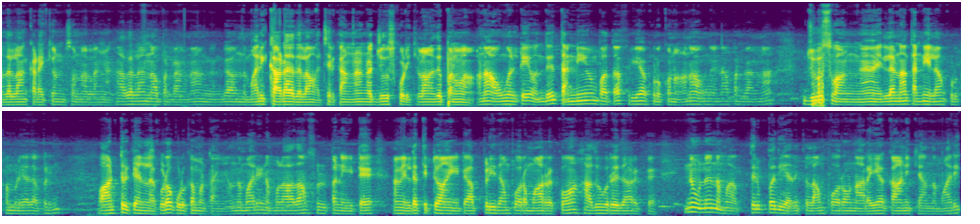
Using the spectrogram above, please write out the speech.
அதெல்லாம் கிடைக்கும்னு சொன்னாலங்க அதெல்லாம் என்ன பண்ணுறாங்கன்னா அங்கங்கே அந்த மாதிரி கடை அதெல்லாம் வச்சுருக்காங்க. அங்கே ஜூஸ் குடிக்கலாம் இது பண்ணலாம். ஆனால் அவங்கள்ட்டே வந்து தண்ணியும் பார்த்தா ஃப்ரீயாக கொடுக்கணும். ஆனால் அவங்க என்ன பண்ணுறாங்கன்னா ஜூஸ் வாங்குங்க. இல்லைன்னா தண்ணியெல்லாம் கொடுக்க முடியாது அப்படின்னு வாட்ரு கேனில் கூட கொடுக்க மாட்டாங்க. அந்த மாதிரி நம்மளாக தான் ஃபுல் பண்ணிக்கிட்டு அவங்கள்ட்ட திட்டு வாங்கிட்டு அப்படி தான் போகிற மாதிரி இருக்கும். அது ஒரு இதாக இருக்குது இன்னொன்று நம்ம திருப்பதி அதுக்கெல்லாம் போகிறோம் நிறையா காணிக்க அந்த மாதிரி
